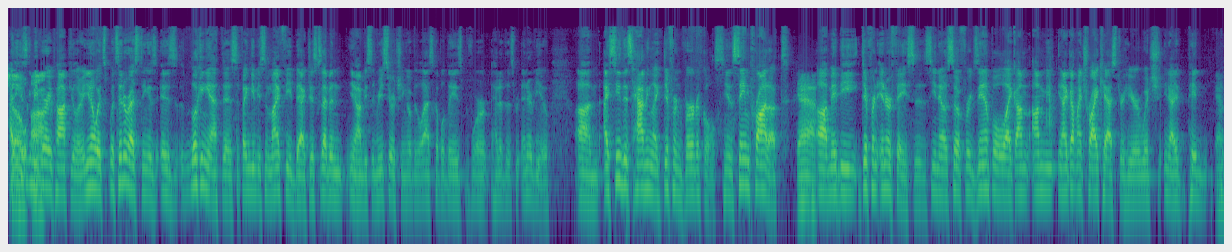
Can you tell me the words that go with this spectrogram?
So, I think it's going to be uh, very popular. You know, what's, what's interesting is, is looking at this, if I can give you some of my feedback, just because I've been, you know, obviously researching over the last couple days before ahead of this interview. Um, I see this having like different verticals, you know, same product, yeah, uh, maybe different interfaces, you know. So, for example, like I'm, I'm, you know, I got my TriCaster here, which you know I paid yeah.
